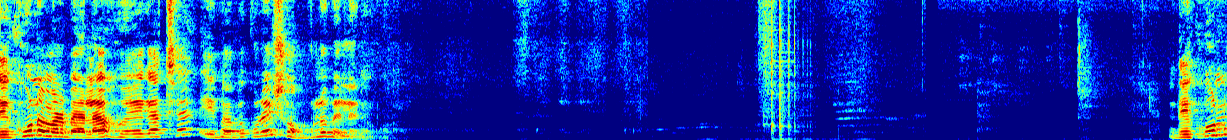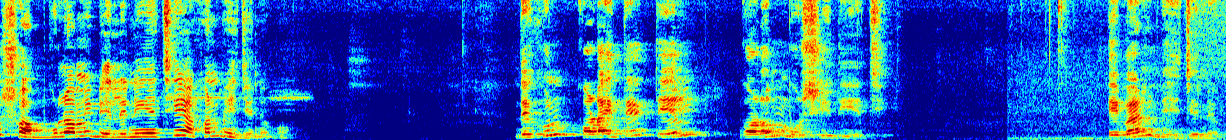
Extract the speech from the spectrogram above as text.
দেখুন, আমার বেলা হয়ে গেছে, এভাবে করে সবগুলো বেলে নেব। দেখুন, সবগুলো আমি বেলে নিয়েছি, এখন ভেজে নেব। দেখুন, কড়াইতে তেল গরম বসিয়ে দিয়েছি। এবার ভেজে নেব।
